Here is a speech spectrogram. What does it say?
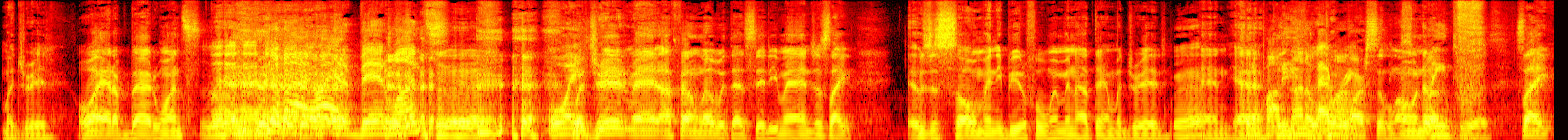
Madrid. Oh, I had a bad once. I had a bed once. Boy, Madrid, man, I fell in love with that city, man. Just like it was just so many beautiful women out there in Madrid, Yeah? and yeah, couldn't pop Please none of elaborate. Barcelona. Explain to us. It's like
